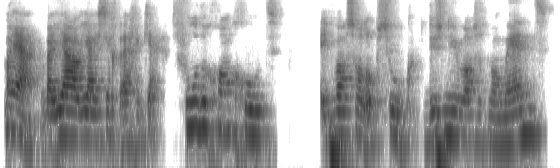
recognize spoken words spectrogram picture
maar ja, bij jou, jij zegt eigenlijk, ja, het voelde gewoon goed. Ik was al op zoek, dus nu was het moment.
